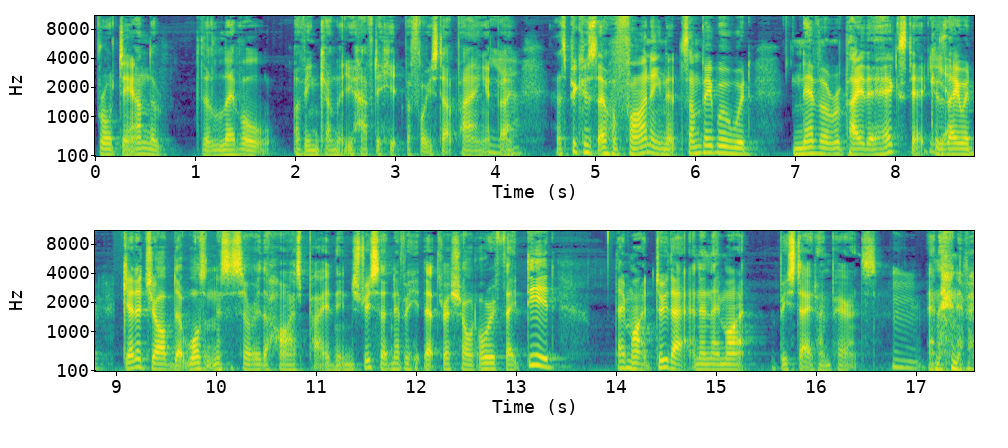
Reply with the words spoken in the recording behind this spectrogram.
brought down the the level of income that you have to hit before you start paying it back. That's because they were finding that some people would never repay their HECS debt because Yeah. they would get a job that wasn't necessarily the highest paid in the industry, so they'd never hit that threshold. Or if they did, they might do that and then they might be stay at home parents and they never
